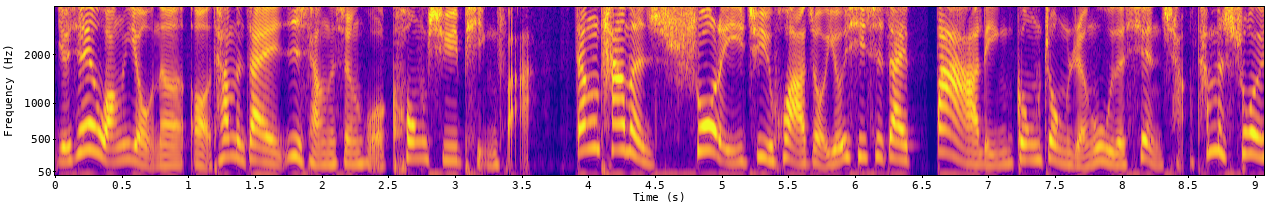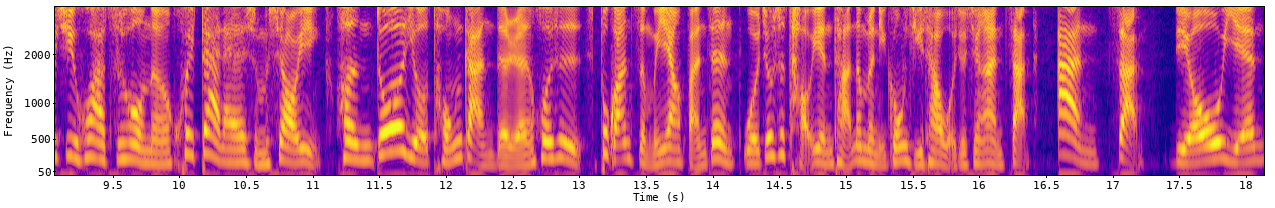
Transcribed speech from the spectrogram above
有些网友呢，哦，他们在日常的生活空虚贫乏。当他们说了一句话之后，尤其是在霸凌公众人物的现场，他们说一句话之后呢，会带来什么效应？很多有同感的人，或是不管怎么样，反正我就是讨厌他。那么你攻击他，我就先按赞、按赞、留言、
